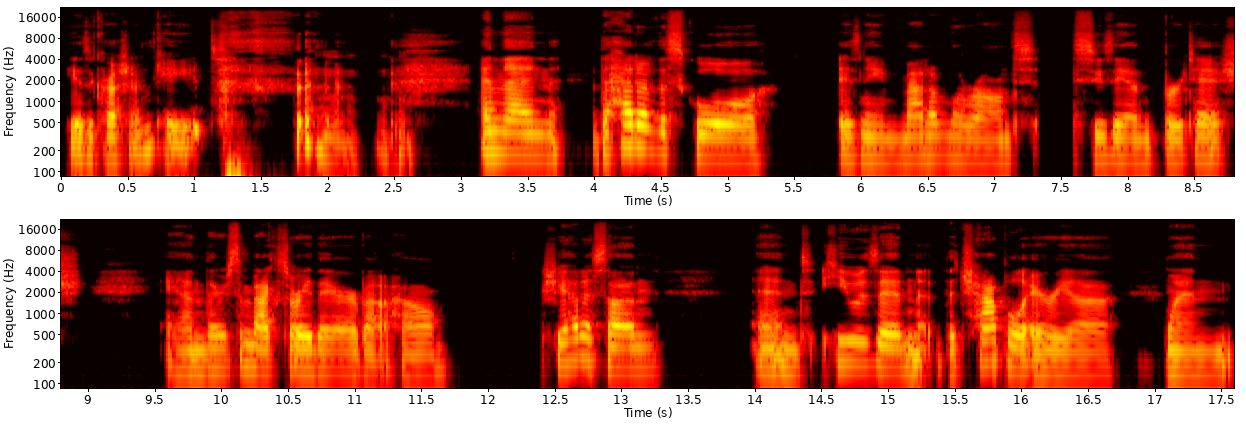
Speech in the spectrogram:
he has a crush on Kate. Mm, mhm. And then the head of the school is named Madame Laurent Suzanne Bertish. And there's some backstory there about how she had a son and he was in the chapel area when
